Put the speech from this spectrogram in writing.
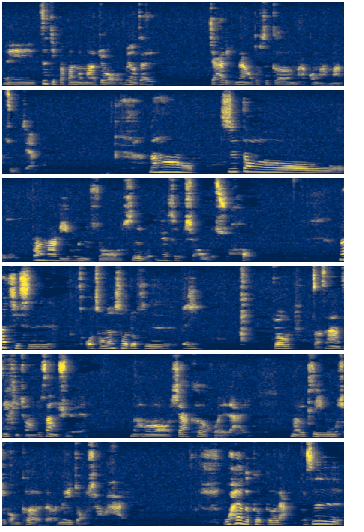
诶，自己爸爸妈妈就没有在。家里那我都是跟阿公阿妈住这样，然后知道爸妈离婚的时候，是我应该是我小五的时候。那其实我从那时候就是，哎，就早上自己起床去上学，然后下课回来，然后就自己默默写功课的那一种小孩。我还有个哥哥啦，可是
